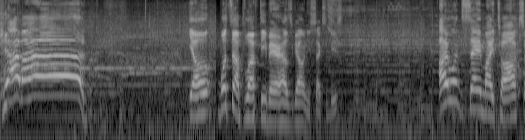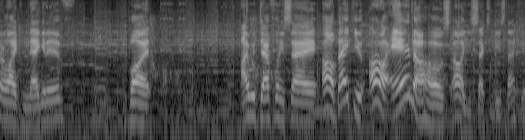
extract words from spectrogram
Come on! Yo, what's up, Lefty Bear? How's it going, you sexy beast? I wouldn't say my talks are, like, negative, but I would definitely say, oh, thank you. Oh, and a host. Oh, you sexy beast, thank you.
